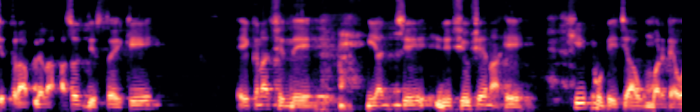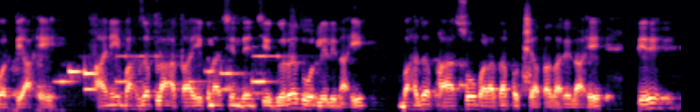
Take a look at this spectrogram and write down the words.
चित्र आपल्याला असंच दिसतंय की एकनाथ शिंदे यांची जी शिवसेना आहे ही फुटीच्या उंबरट्यावरती आहे. आणि भाजपला आता एकनाथ शिंदेची गरज उरलेली नाही. भाजप हा सोबळाचा पक्ष आता झालेला आहे. ते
